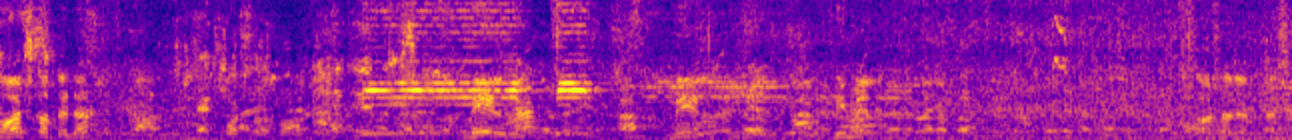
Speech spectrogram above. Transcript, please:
বয়স কত এটার? এক বছর। মেল না? মেল। ফিমেল। দশ হাজার টাকা।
